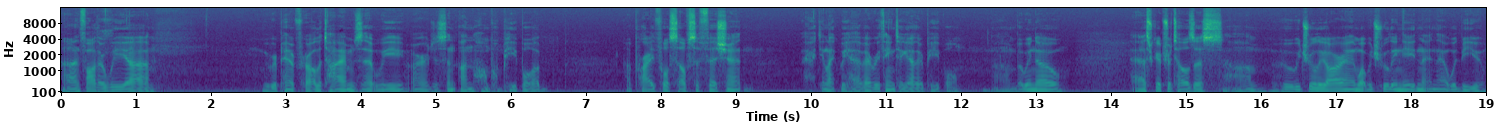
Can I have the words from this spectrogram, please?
Uh, and Father, we uh, we repent for all the times that we are just an unhumble people, a, a prideful, self-sufficient, acting like we have everything together people. Um, but we know, as Scripture tells us, um, who we truly are and what we truly need, and, and that would be you.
